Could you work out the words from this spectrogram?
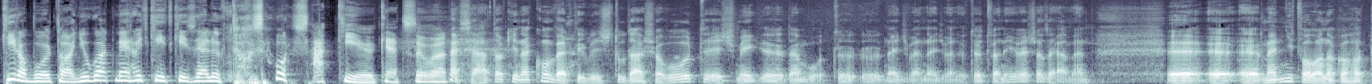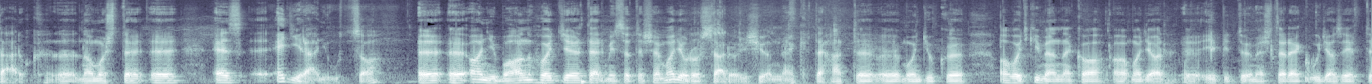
kirabolta a nyugat, mert hogy két kézzel lökte az ország ki őket, szóval. Persze, hát akinek konvertibilis tudása volt, és még nem volt 40-45-50 éves, az elment mert nyitva vannak a határok. Na most ez egyirányú utca, annyiban, hogy természetesen Magyarországról is jönnek, tehát mondjuk ahogy kimennek a, a magyar építőmesterek, úgy azért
